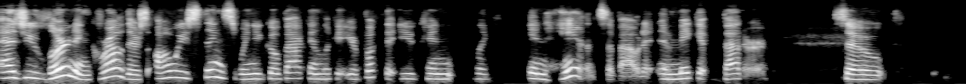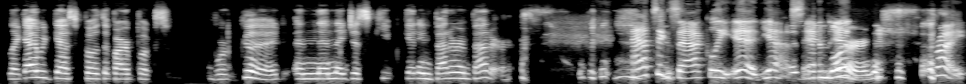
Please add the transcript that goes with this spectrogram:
as you learn and grow there's always things when you go back and look at your book that you can like enhance about it and make it better. So like i would guess both of our books were good and then they just keep getting better and better That's exactly it. Yes, and learn. And, right.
